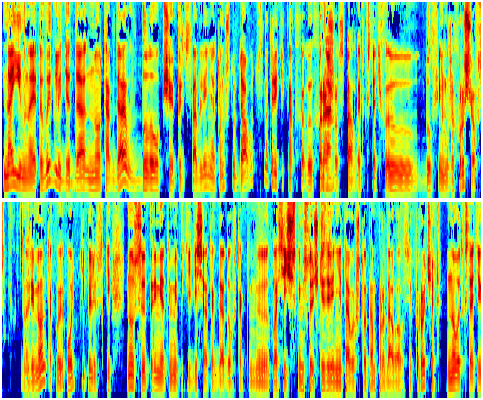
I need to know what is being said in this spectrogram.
наивно это выглядит, да, но тогда было общее представление о том, что да, вот смотрите, как хорошо да. стало. Это, кстати, был фильм уже хрущевский да. времен, такой оттепелевский, ну, с приметами 50-х годов, такими классическими с точки зрения того, что там продавалось и прочее. Но вот, кстати,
